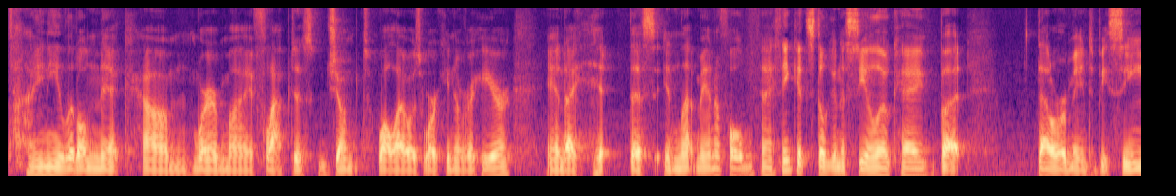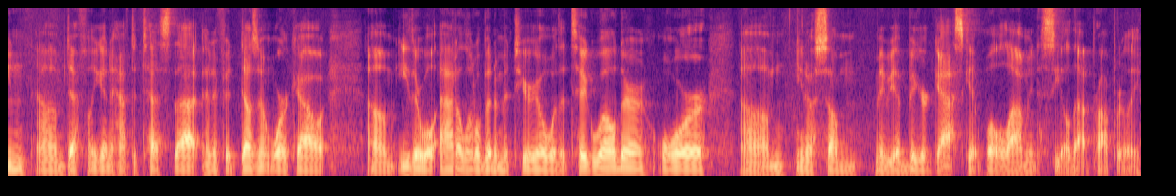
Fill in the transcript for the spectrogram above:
tiny little nick um, where my flap disc jumped while I was working over here and I hit this inlet manifold. And I think it's still gonna seal okay, but that'll remain to be seen. Um, definitely gonna have to test that. And if it doesn't work out, um, either we'll add a little bit of material with a TIG welder or um, you know some maybe a bigger gasket will allow me to seal that properly.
